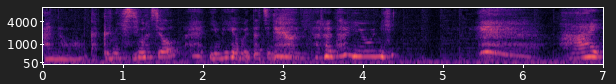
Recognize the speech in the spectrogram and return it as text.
あの確認しましょう。弓嫁たちのようにならないように。はい。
